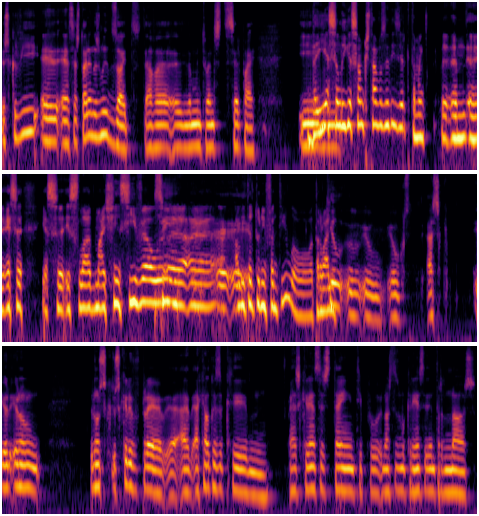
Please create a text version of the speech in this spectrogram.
Eu escrevi essa história em 2018, estava ainda muito antes de ser pai. E... Daí essa ligação que estavas a dizer, que também eh, eh, essa, essa, esse lado mais sensível Sim, à, à, à, literatura infantil ou ao trabalho. Aquilo, eu, eu, acho que eu, eu, não, eu não escrevo para. aquela coisa que hum, as crianças têm, tipo, nós temos uma criança dentro de nós.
